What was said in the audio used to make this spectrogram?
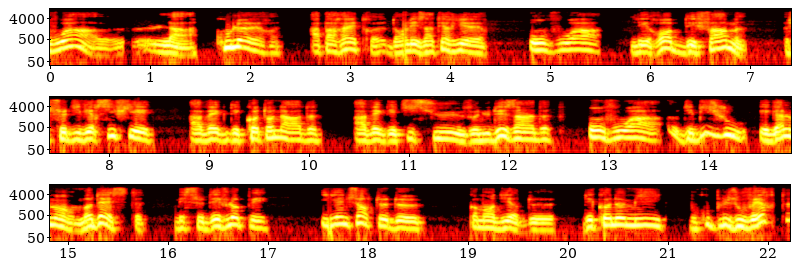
voit la couleur apparaître dans les intérieurs, on voit les robes des femmes se diversifier avec des cotonnades, avec des tissus venus des Indes. On voit des bijoux également modestes, mais se développer. Il y a une sorte de, comment dire, de d'économie beaucoup plus ouverte,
